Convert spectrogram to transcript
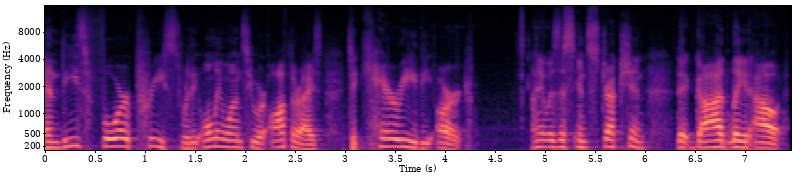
And these four priests were the only ones who were authorized to carry the ark. And it was this instruction that God laid out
